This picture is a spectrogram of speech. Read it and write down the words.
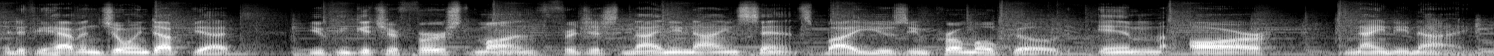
And if you haven't joined up yet, you can get your first month for just 99 cents by using promo code MR99.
